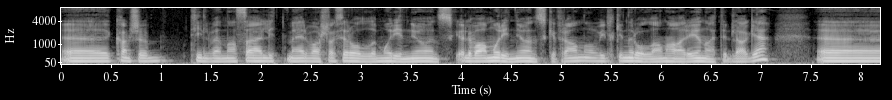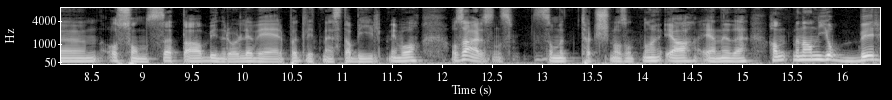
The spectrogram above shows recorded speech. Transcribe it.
Uh, kanskje tilvenna seg litt mer hva slags rolle Mourinho ønsker, eller hva Mourinho ønsker fra han, og hvilken rolle han har i United-laget. Uh, og sånn sett da begynner å levere på et litt mer stabilt nivå. Og så er det sånn som et touch og sånt noe. Ja, enig i det. Han, men han jobber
